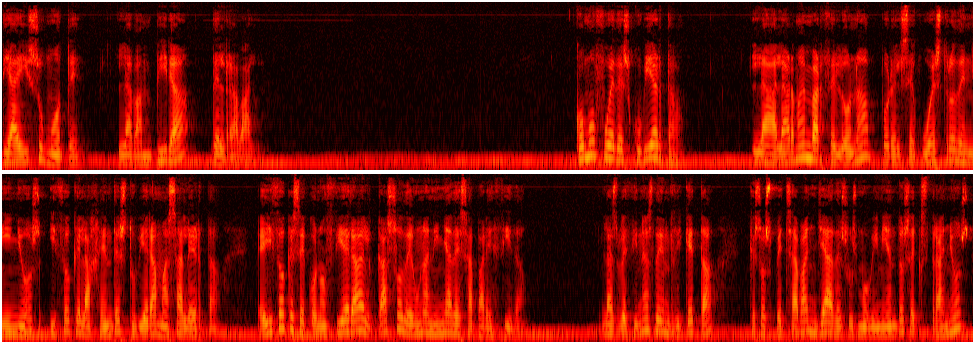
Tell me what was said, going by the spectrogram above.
De ahí su mote, la vampira del Raval. ¿Cómo fue descubierta? La alarma en Barcelona por el secuestro de niños hizo que la gente estuviera más alerta e hizo que se conociera el caso de una niña desaparecida. Las vecinas de Enriqueta, que sospechaban ya de sus movimientos extraños,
